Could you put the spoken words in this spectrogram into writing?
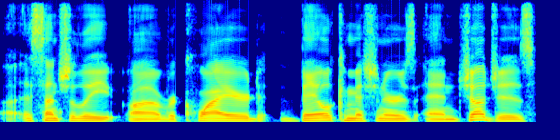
uh, essentially uh, required bail commissioners and judges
